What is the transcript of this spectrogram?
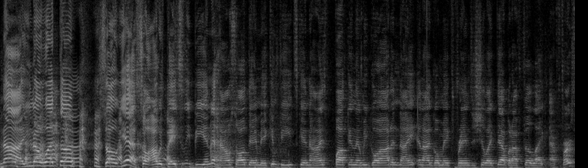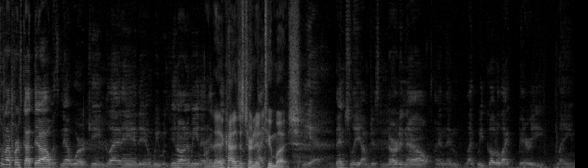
Nah, you know what though? So yeah, so I would basically be in the house all day making beats, getting high as fuck, and then we go out at night and I go make friends and shit like that. But I feel like at first when I first got there, I was networking, glad handed, and we was, you know what I mean. And then it kind of just turned into like, too much. Yeah. Eventually, I'm just nerding out, and then like we'd go to like very lame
